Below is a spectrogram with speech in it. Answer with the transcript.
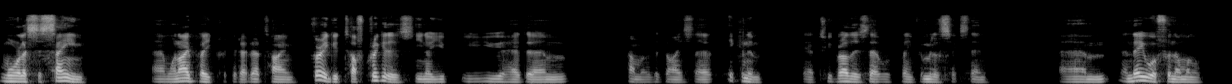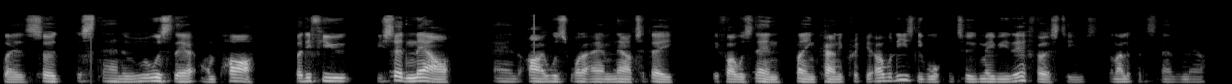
more or less the same. And when I played cricket at that time, very good, tough cricketers. You know, you, you, had, um, I can't remember the guys, uh, Ickenham, you two brothers that were playing for Middlesex then. Um, and they were phenomenal players. So the standard was there on par. But if you, if you said now, and I was what I am now today, if I was then playing county cricket, I would easily walk into maybe their first teams when I look at the standard now.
